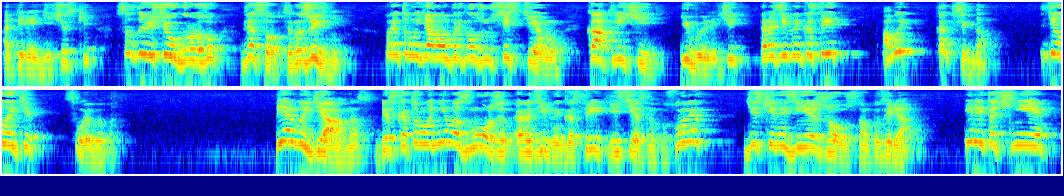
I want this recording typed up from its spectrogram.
а периодически создающая угрозу для собственной жизни. Поэтому я вам предложу систему, как лечить и вылечить эрозивный гастрит. А вы, как всегда, сделайте свой выбор. Первый диагноз, без которого невозможен эрозивный гастрит в естественных условиях, дискинезия желчного пузыря. Или точнее,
